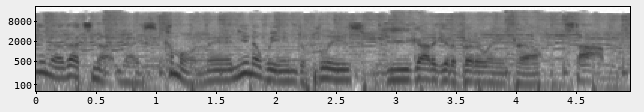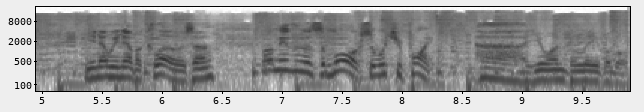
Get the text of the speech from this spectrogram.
You know, that's not nice. Come on, man. You know we aim to please. You got to get a better aim, pal. Stop. You know we never close, huh? Well, neither does the morgue, so what's your point? Ah, you're unbelievable.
